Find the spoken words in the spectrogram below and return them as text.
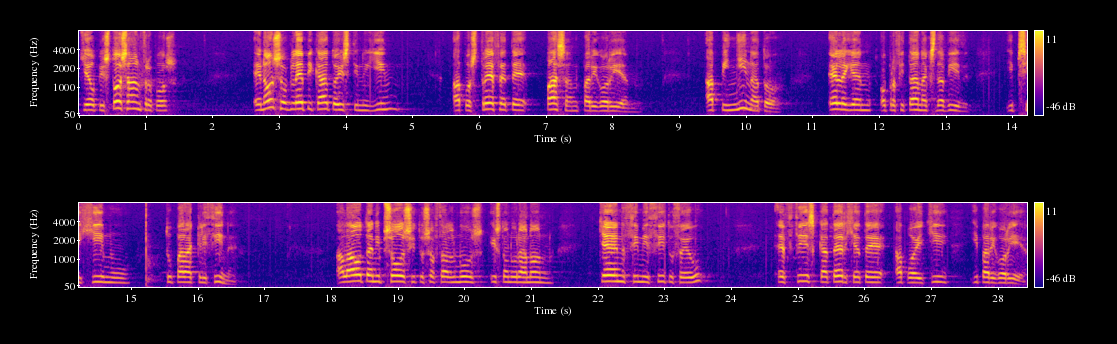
και ο πιστός άνθρωπος όσο βλέπει κάτω εις την γη αποστρέφεται πάσαν παρηγορίαν απεινίνατο έλεγεν ο προφητάναξ Δαβίδ η ψυχή μου του παρακληθήνε αλλά όταν υψώσει τους οφθαλμούς εις των ουρανών και ενθυμηθεί του Θεού ευθύς κατέρχεται από εκεί η παρηγορία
